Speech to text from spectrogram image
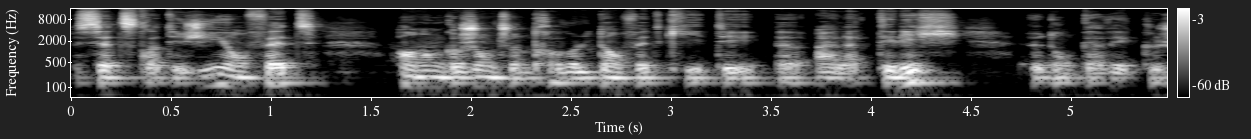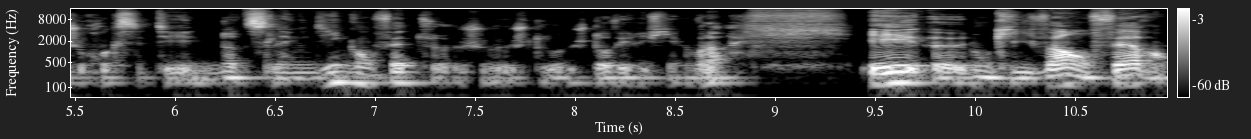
cette stratégie en fait en engageant John Travolta en fait qui était euh, à la télé, euh, donc avec je crois que c'était Notes Landing en fait, je, dois, vérifier, voilà. Et euh, donc il va en faire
